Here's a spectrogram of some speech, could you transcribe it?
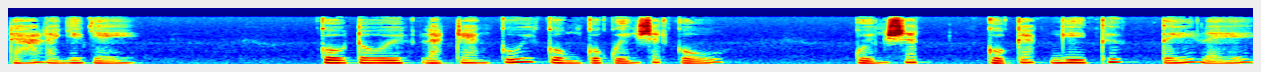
đã là như vậy. Cô tôi là trang cuối cùng của quyển sách cũ. Quyển sách của các nghi thức tế lễ.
